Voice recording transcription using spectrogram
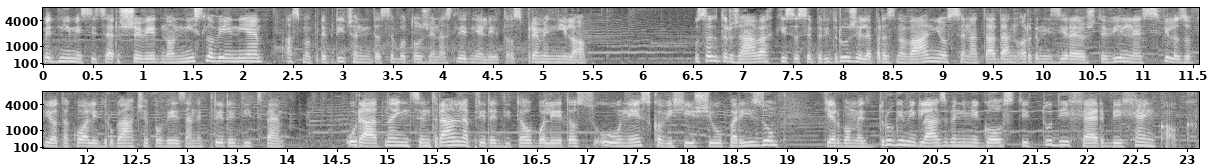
med njimi sicer še vedno ni Slovenije, a smo prepričani, da se bo to že naslednje leto spremenilo. V vseh državah, ki so se pridružile praznovanju, se na ta dan organizirajo številne s filozofijo tako ali drugače povezane prireditve. Uradna in centralna prireditev bo letos v UNESCO-vi hiši v Parizu, kjer bo med drugimi glasbenimi gosti tudi Herbie Hancock.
